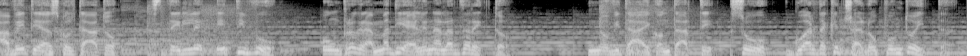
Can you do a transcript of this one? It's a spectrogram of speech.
Avete ascoltato Stelle e TV, un programma di Elena Lazzaretto. Novità e contatti su guardachecielo.it.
